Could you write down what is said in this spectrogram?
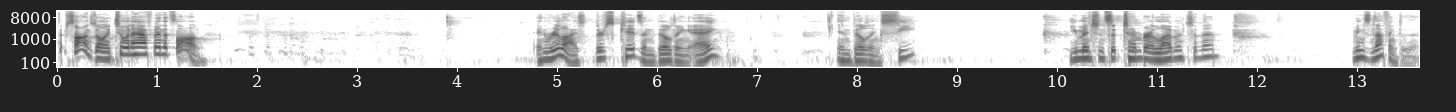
Their song's only two and a half minutes long. and realize there's kids in building A, in building C. You mentioned September 11th to them, it means nothing to them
